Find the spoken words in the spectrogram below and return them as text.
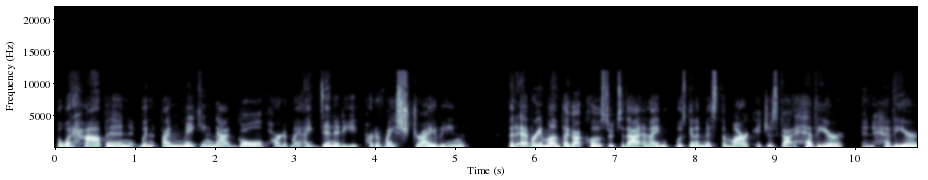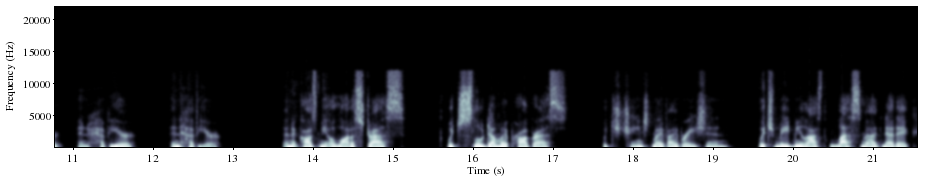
But what happened when by making that goal part of my identity part of my striving that every month I got closer to that and I was going to miss the mark, it just got heavier and heavier and heavier and heavier. And it caused me a lot of stress, which slowed down my progress, which changed my vibration, which made me last less magnetic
